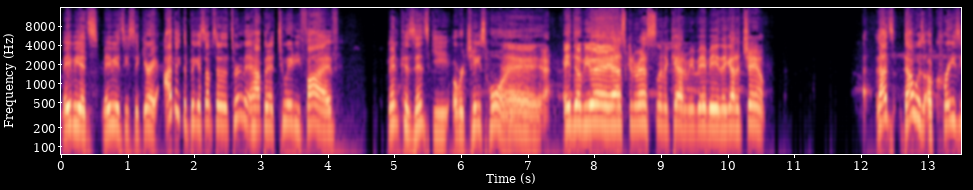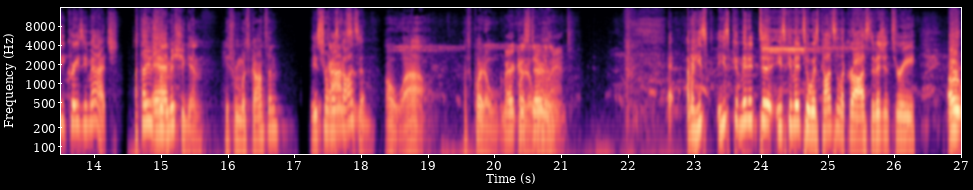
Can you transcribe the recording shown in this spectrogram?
Maybe it's maybe it's Isagire. I think the biggest upset of the tournament happened at 285. Ben Kaczynski over Chase Horn. Hey, AWA Askren Wrestling Academy, baby. They got a champ. That's that was a crazy, crazy match. I thought he was And- from Michigan. He's from Wisconsin. He's from Wisconsin. Wisconsin. Oh wow, that's quite a America's quite a. Dairyland. I mean, he's he's committed to he's committed to Wisconsin lacrosse Division three, or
